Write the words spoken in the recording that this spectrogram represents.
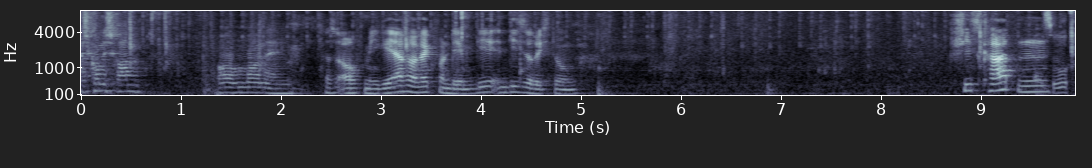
ich komm nicht ran. Oh Mann, ey. Pass auf, Mi. Geh einfach weg von dem. Geh in diese Richtung. Schieß Karten. Versucht.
